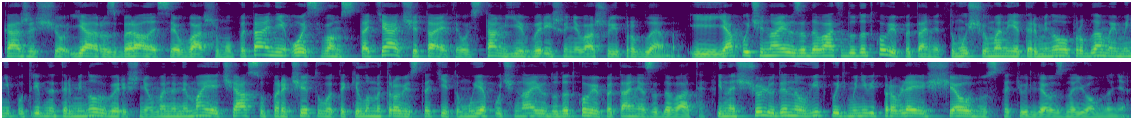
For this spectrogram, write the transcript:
Каже, що я розбиралася в вашому питанні. Ось вам стаття, читайте, ось там є вирішення вашої проблеми. І я починаю задавати додаткові питання, тому що у мене є термінова проблема, і мені потрібне термінове вирішення. У мене немає часу перечитувати кілометрові статті, тому я починаю додаткові питання задавати. І на що людина у відповідь мені відправляє ще одну статтю для ознайомлення.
